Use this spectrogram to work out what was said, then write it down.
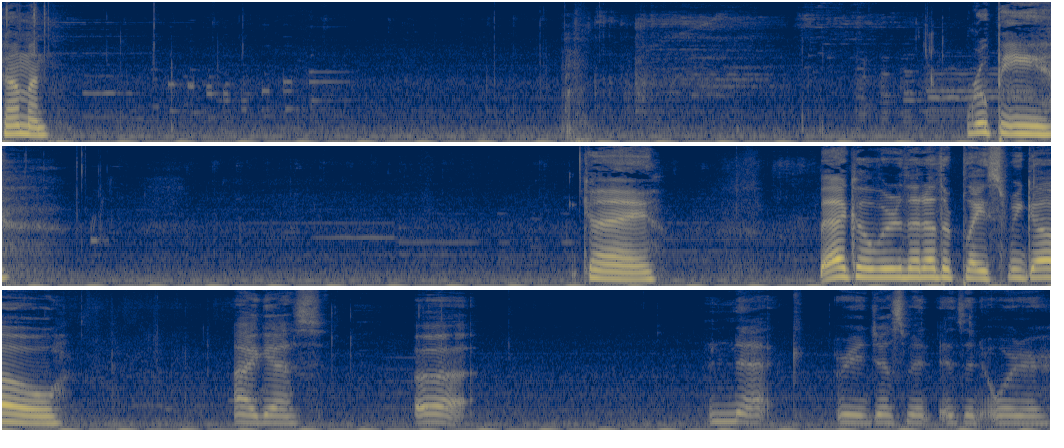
Come on. Rupee. Okay. Back over to that other place we go. I guess. Uh. Neck readjustment is in order.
